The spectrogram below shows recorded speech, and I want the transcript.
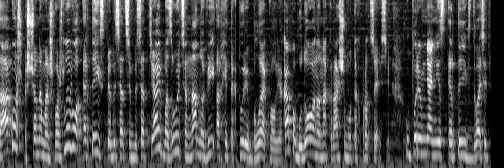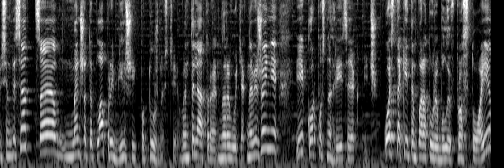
Також, що не менш важливо, RTX 5070 Ti базується на новій архітектурі Blackwell, яка побудована на кращому техпроцесі. У порівнянні з RTX 2080 це менше тепла при більшій потужності. Вентилятори не ревуть як на віжені, і корпус не гріється як піч. Ось такі температури були в простої.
